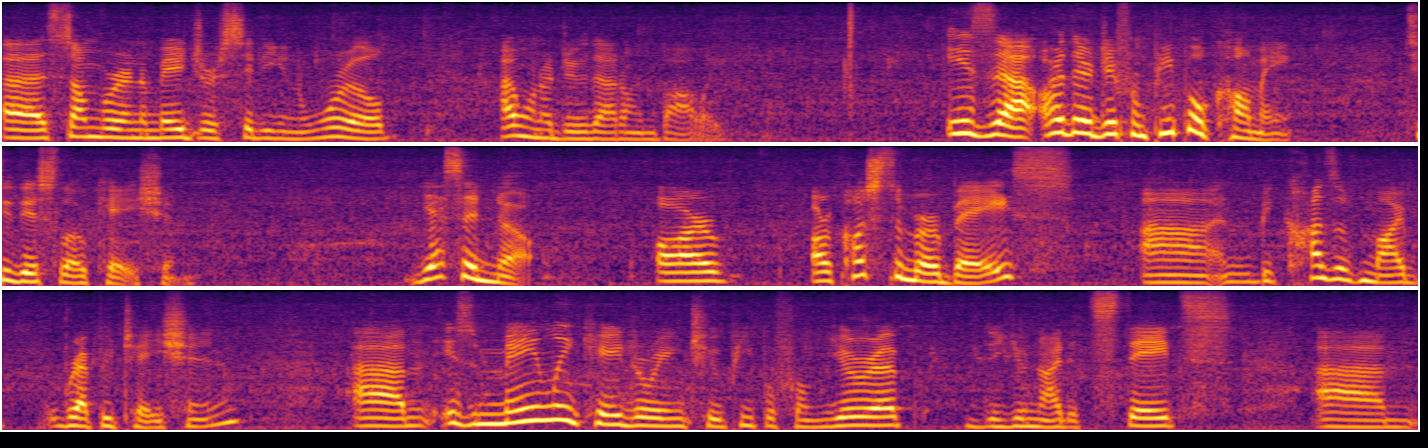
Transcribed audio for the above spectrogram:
uh, somewhere in a major city in the world? I want to do that on Bali. Is uh, Are there different people coming to this location? Yes and no. Our, our customer base, uh, and because of my reputation, um, is mainly catering to people from Europe, the United States, um,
